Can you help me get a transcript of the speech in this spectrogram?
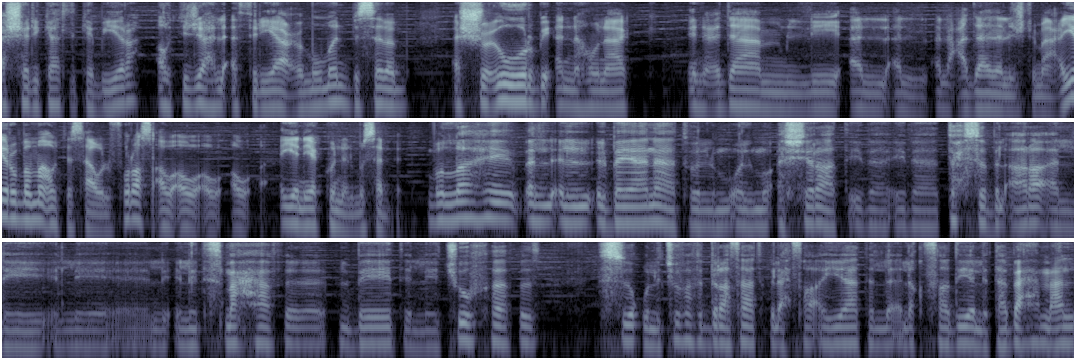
الشركات الكبيرة أو تجاه الأثرياء عموما بسبب الشعور بأن هناك انعدام للعدالة الاجتماعية ربما أو تساوي الفرص أو أو أو, أو ايا يكن المسبب. والله البيانات والمؤشرات اذا إذا تحسب الآراء اللي اللي اللي تسمعها في البيت اللي تشوفها في السوق واللي تشوفها في الدراسات في الإحصائيات الاقتصادية اللي تابعها مع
